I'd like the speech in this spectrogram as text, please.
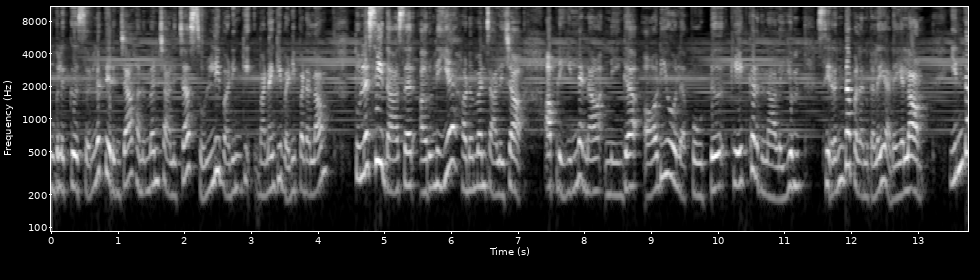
உங்களுக்கு சொல்ல தெரிஞ்சால் ஹனுமன் சாலிசா சொல்லி வணங்கி வணங்கி வழிபடலாம். துளசிதாசர் அருளிய ஹனுமன் சாலிசா. அப்படி இல்லைன்னா நீங்கள் ஆடியோவில் போட்டு கேட்கறதுனாலையும் சிறந்த பலன்களை அடையலாம். இந்த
